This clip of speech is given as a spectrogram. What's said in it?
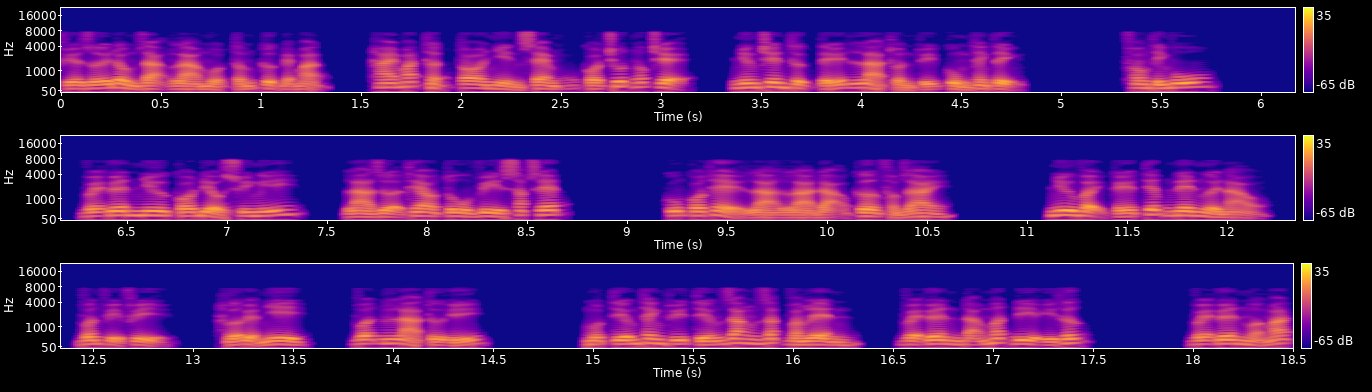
phía dưới đồng dạng là một tấm cực đẹp mặt, hai mắt thật to nhìn xem có chút ngốc trệ, nhưng trên thực tế là thuần túy cùng thanh tịnh. Phong thính vũ, vệ uyên như có điều suy nghĩ, là dựa theo tu vi sắp xếp, cũng có thể là là đạo cơ phẩm giai. Như vậy kế tiếp nên người nào? Vân phỉ phỉ, hứa uyển nhi, vẫn là tự ý. Một tiếng thanh thúy tiếng răng rắc vang lên, vệ uyên đã mất đi ý thức. Vệ uyên mở mắt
